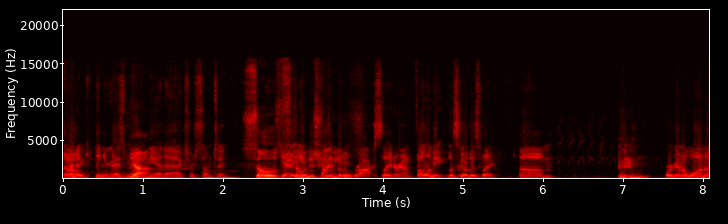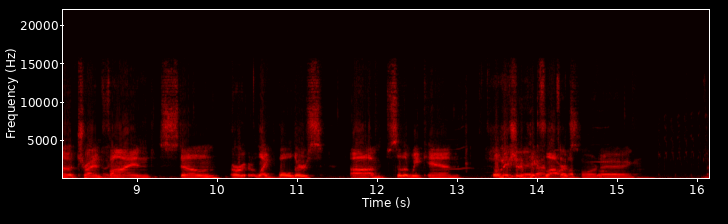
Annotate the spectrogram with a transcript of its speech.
Oh, don't- Can you guys make Yeah. me an axe or something? So yeah, stone you just find little rocks laying around. Follow me. Let's go this way. Um, we're gonna want to try and Okay. find stone or like boulders, um, so that we can. Well, make sure to pick I'm flowers. Teleporting. No.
